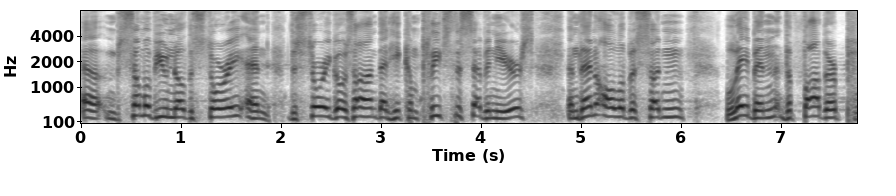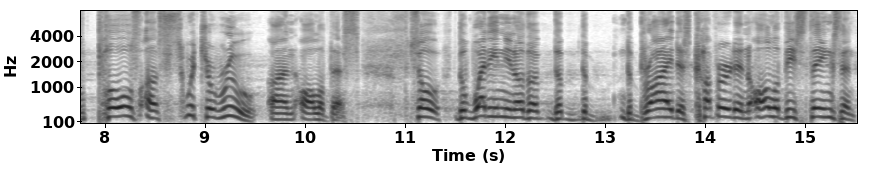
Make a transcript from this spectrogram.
uh, some of you know the story, and the story goes on that he completes the seven years, and then all of a sudden, Laban, the father, p- pulls a switcheroo on all of this. So the wedding, you know, the, the, the, the bride is covered in all of these things, and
